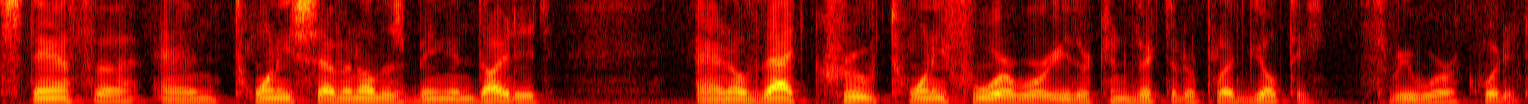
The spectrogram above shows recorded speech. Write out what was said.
Stanfa and 27 others being indicted and of that crew, 24 were either convicted or pled guilty. Three were acquitted.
